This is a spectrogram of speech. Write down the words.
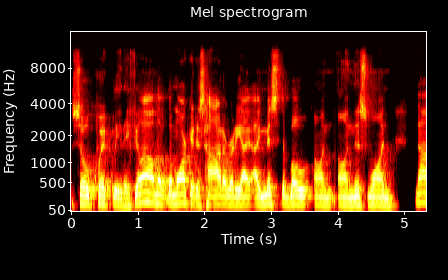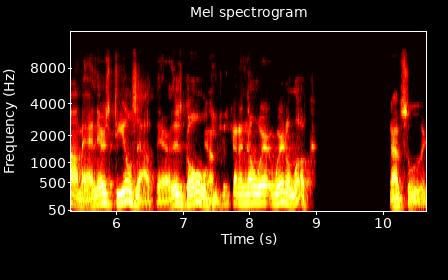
so quickly. They feel, oh, the, the market is hot already. I, I, missed the boat on on this one. Nah, man, there's deals out there. There's gold. You just got to know where where to look. Absolutely,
